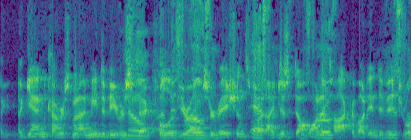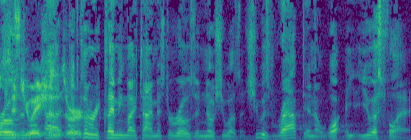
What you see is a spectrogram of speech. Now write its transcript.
again, Congressman, I mean to be No, respectful uh, of your Rosen, observations, but ask- I just don't Mr. want to talk about individual Mr. Rosen, situations uh, or. clearly reclaiming my time, Mr. Rosen. No, she wasn't. She was wrapped in a U.S. flag.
